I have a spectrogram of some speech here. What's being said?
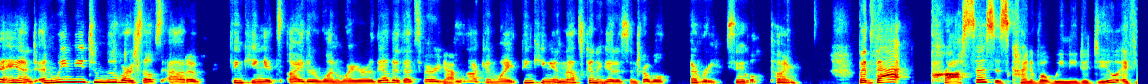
The and and we need to move ourselves out of thinking it's either one way or the other that's very Yeah. black and white thinking and that's going to get us in trouble every single time But that process is kind of what we need to do. If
